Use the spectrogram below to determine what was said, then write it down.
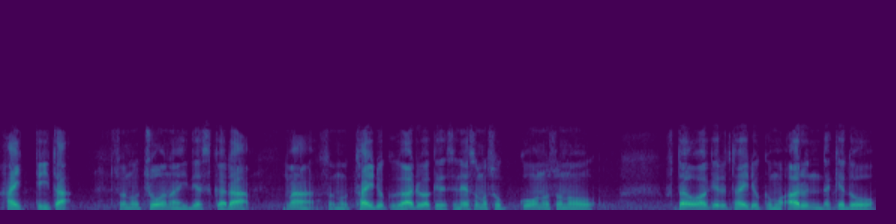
入っていた、その町内ですから、まあ、その体力があるわけですね、その側溝のその蓋を上げる体力もあるんだけど、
